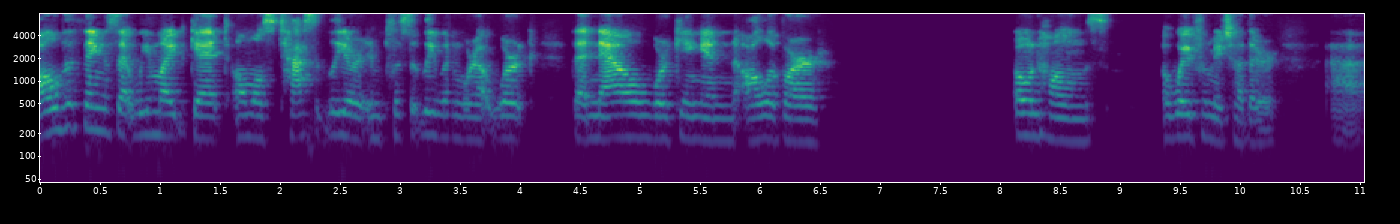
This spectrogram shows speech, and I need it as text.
all the things that we might get almost tacitly or implicitly when we're at work that now working in all of our own homes away from each other, uh,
